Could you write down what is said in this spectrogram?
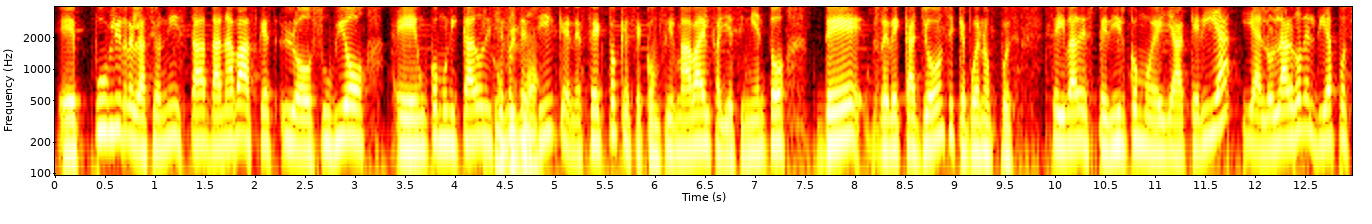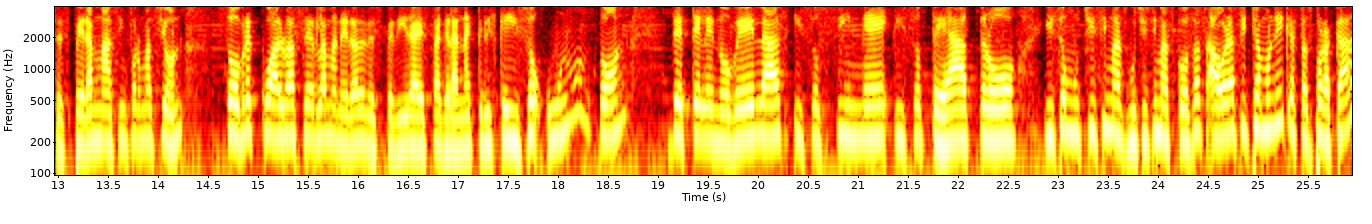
eh, publi relacionista, Dana Vázquez, lo subió eh, un comunicado diciendo confirmó. que sí, que en efecto que se confirmaba el fallecimiento de Rebecca Jones y que bueno, pues se iba a despedir como ella quería y a lo largo del día pues se espera más información sobre cuál va a ser la manera de despedir a esta gran actriz que hizo un montón de telenovelas, hizo cine, hizo teatro, hizo muchísimas, muchísimas cosas. Ahora sí, Chamonix, ¿estás por acá?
